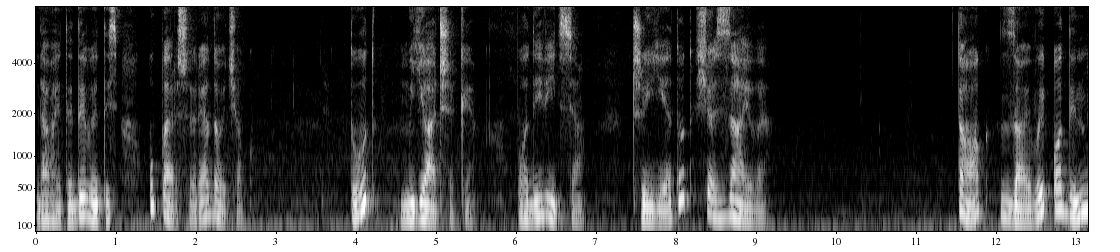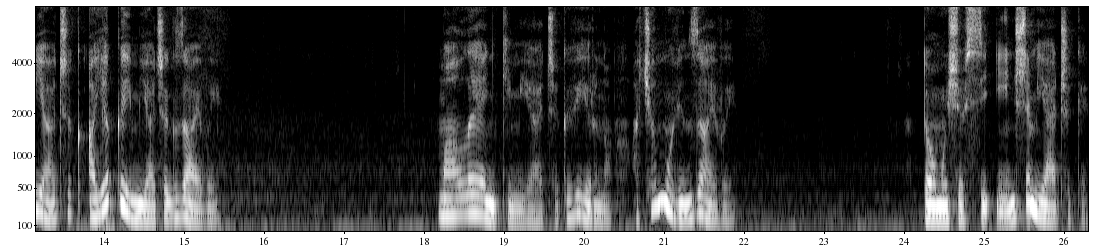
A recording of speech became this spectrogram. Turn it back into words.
Давайте дивитись у перший рядочок. Тут м'ячики. Подивіться, чи є тут щось зайве? Так, зайвий один м'ячик. А який м'ячик зайвий? Маленький м'ячик, вірно. А чому він зайвий? Тому що всі інші м'ячики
